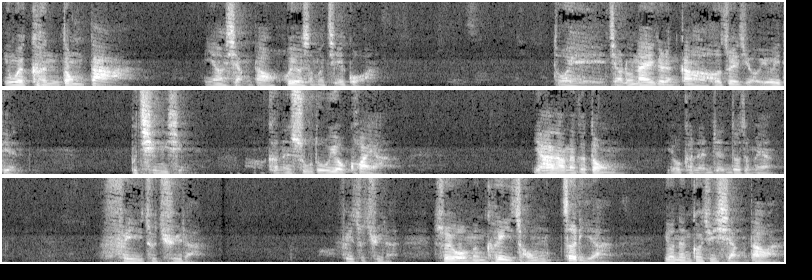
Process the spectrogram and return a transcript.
因为坑洞大，你要想到会有什么结果啊？对，假如那一个人刚好喝醉酒，有一点不清醒，可能速度又快啊，压到那个洞，有可能人都怎么样？飞出去了，飞出去了。所以我们可以从这里啊，又能够去想到啊。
